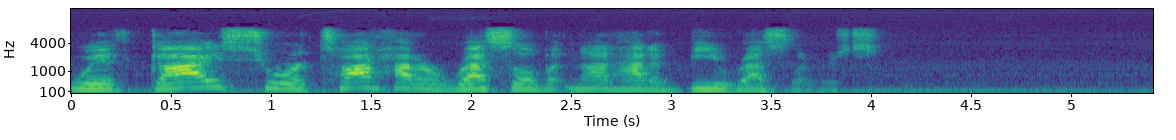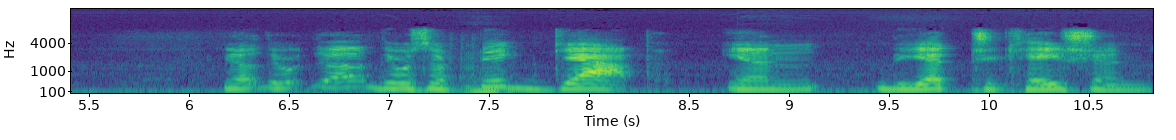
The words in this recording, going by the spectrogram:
with guys who are taught how to wrestle but not how to be wrestlers. You know, there, uh, there was a mm-hmm. big gap in the education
